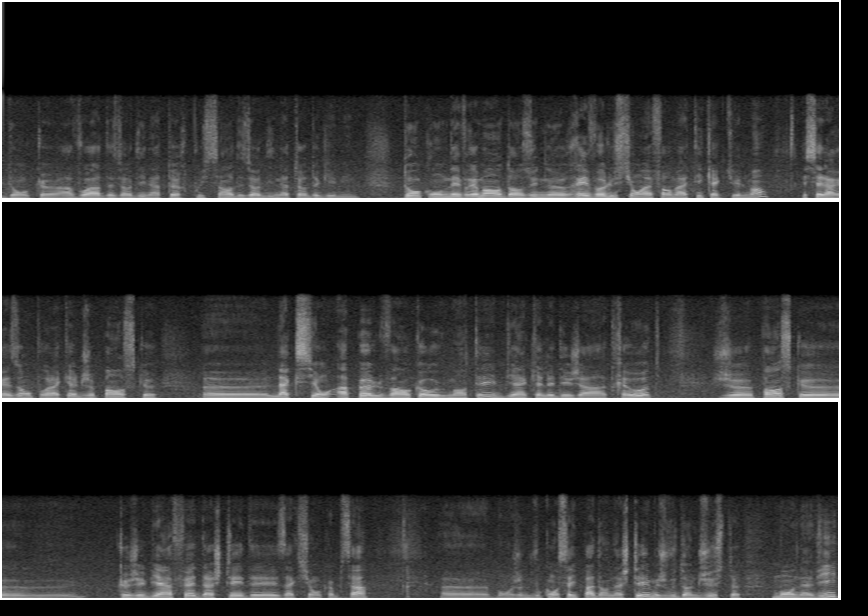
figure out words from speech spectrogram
donc euh, avoir des ordinateurs puissants, des ordinateurs de gaming. Donc on est vraiment dans une révolution informatique actuellement et c'est la raison pour laquelle je pense que euh, l'action Apple va encore augmenter bien qu'elle est déjà très haute. Je pense que, que j'ai bien fait d'acheter des actions comme ça. bon je ne vous conseille pas d'en acheter mais je vous donne juste mon avis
